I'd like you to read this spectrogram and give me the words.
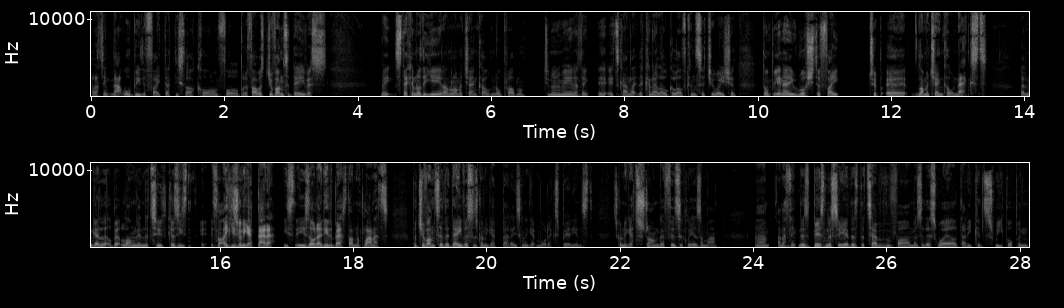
And I think that will be the fight that they start calling for. But if I was Gervonta Davis, mate, stick another year on Lomachenko, no problem. Do you know what I mean? I think it's kind of like the Canelo Golovkin situation. Don't be in any rush to fight Trip, uh, Lomachenko next. Let him get a little bit long in the tooth because he's. It's not like he's going to get better. He's he's already the best on the planet. But Gervonta the Davis is going to get better. He's going to get more experienced. He's going to get stronger physically as a man. Um, and I think there's business here. There's the Tevin Farmers of this world that he could sweep up and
